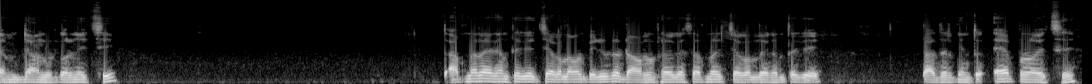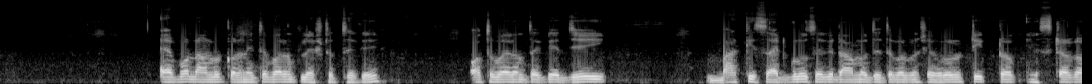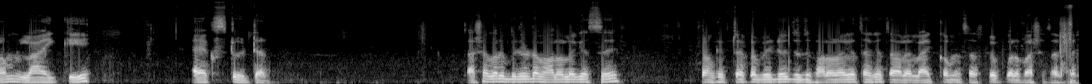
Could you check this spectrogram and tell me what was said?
আমি ডাউনলোড করে নিচ্ছি। আপনারা এখান থেকে ইচ্ছা করলে আমার ভিডিওটা ডাউনলোড হয়ে গেছে, আপনার ইচ্ছা করলে এখান থেকে তাদের কিন্তু অ্যাপ রয়েছে। অ্যাপও ডাউনলোড করে নিতে পারেন প্লে স্টোর থেকে, অথবা এখান থেকে যেই বাকি সাইটগুলো থেকে ডাউনলোড দিতে পারবেন, সেগুলো হলো TikTok Instagram Likee X Twitter আশা করি ভিডিওটা ভালো লেগেছে। সংক্ষিপ্ত একটা ভিডিও যদি ভালো লাগে থাকে, তাহলে লাইক কমেন্ট সাবস্ক্রাইব করে পাশে থাকবেন।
